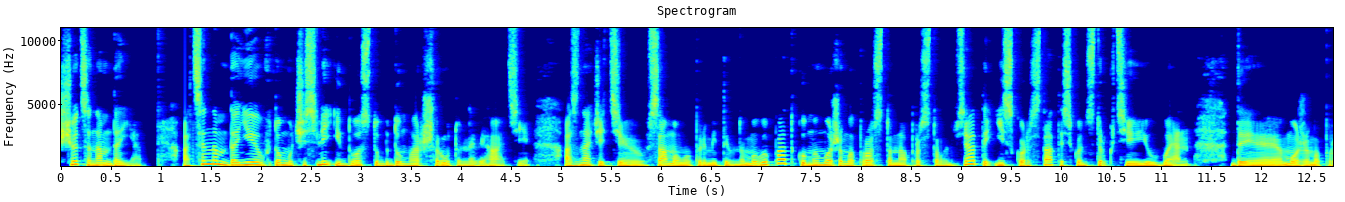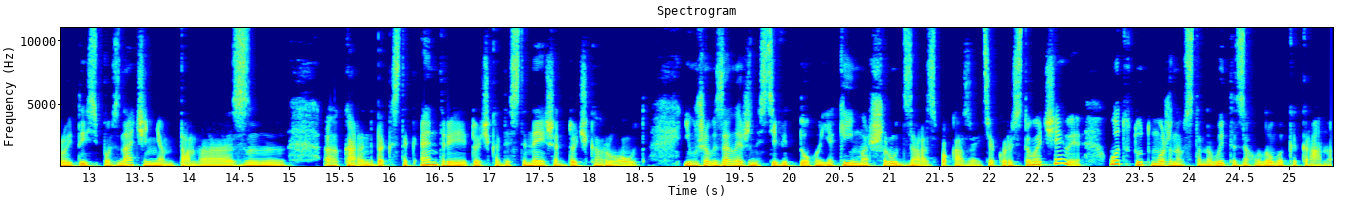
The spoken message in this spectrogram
Що це нам дає? А це нам дає в тому числі і доступ до маршруту навігації. А значить, в самому примітивному випадку ми можемо просто-напросто взяти і скористатись конструкцією when, де можемо пройтись по значенням там е, з е, current backstack entry, .destination, .road. І вже в залежності від того, який маршрут зараз показується користувачеві, от тут можна встановити заголовок екрану.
